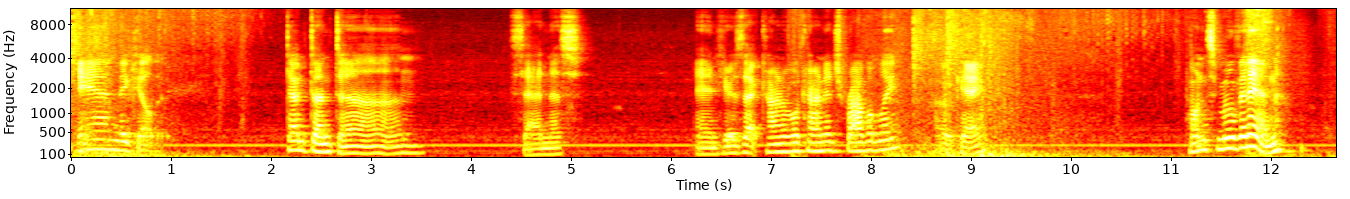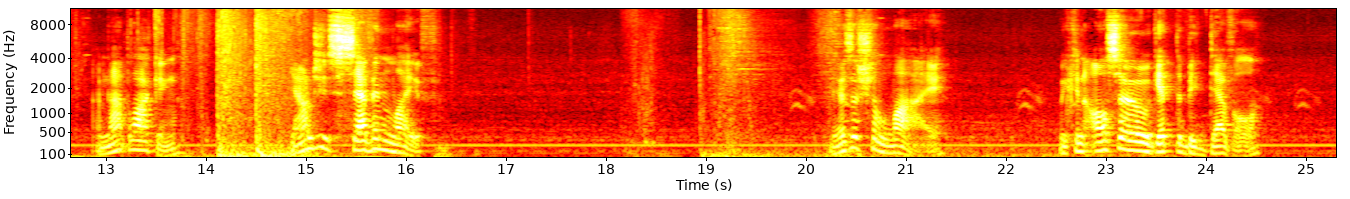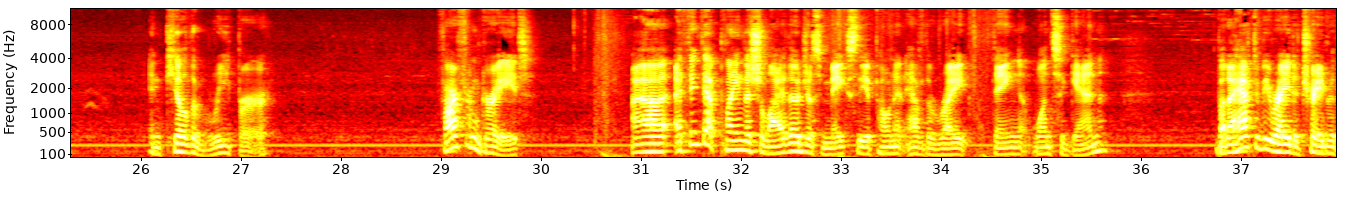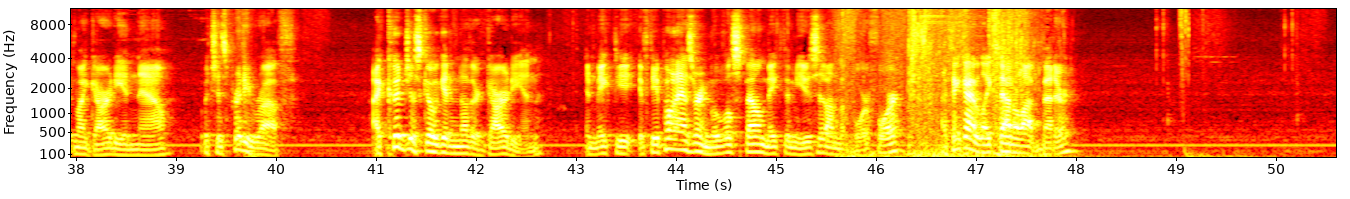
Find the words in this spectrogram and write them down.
And they killed it. Dun dun dun. Sadness. And here's that Carnival Carnage, probably. Okay. Opponent's moving in. I'm not blocking. Down to seven life. There's a Shalai. We can also get the Bedevil and kill the Reaper. Far from great. Uh, I think that playing the Shalai, though, just makes the opponent have the right thing once again. But I have to be ready to trade with my Guardian now, which is pretty rough. I could just go get another Guardian and make the... If the opponent has a removal spell, make them use it on the 4-4. I think I like that a lot better.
